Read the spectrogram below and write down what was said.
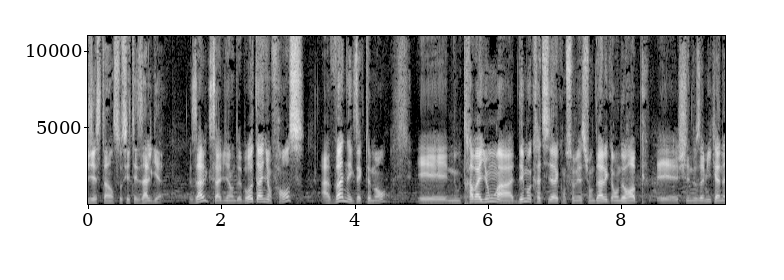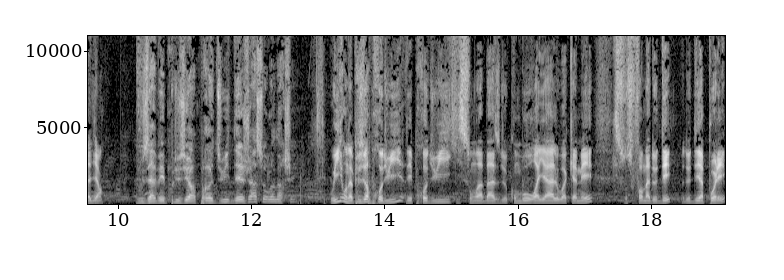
Gestin, société Zalg. Zalg, ça vient de Bretagne en France, à Vannes exactement, et nous travaillons à démocratiser la consommation d'algues en Europe et chez nos amis canadiens. Vous avez plusieurs produits déjà sur le marché? Oui, on a plusieurs produits. Des produits qui sont à base de combo royal, wakame, qui sont sous format de dés, de dés à poêler.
